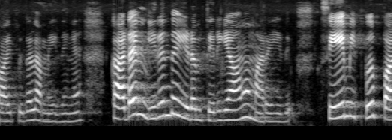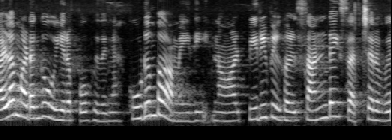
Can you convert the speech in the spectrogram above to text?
வாய்ப்புகள் அமையுதுங்க கடன் இருந்த இடம் தெரியாமல் மறையுது. சேமிப்பு பல மடங்கு உயரப்போகுதுங்க குடும்ப அமைதி நாள் பிரிவுகள் சண்டை சச்சரவு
